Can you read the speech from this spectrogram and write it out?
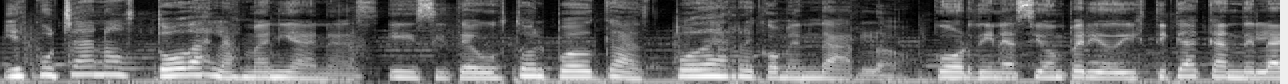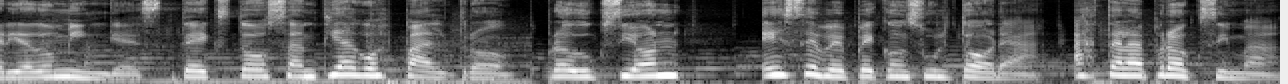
y escuchanos todas las mañanas. Y si te gustó el podcast, podés recomendarlo. Coordinación Periodística Candelaria Domínguez. Texto Santiago Espaltro. Producción SBP Consultora. Hasta la próxima.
